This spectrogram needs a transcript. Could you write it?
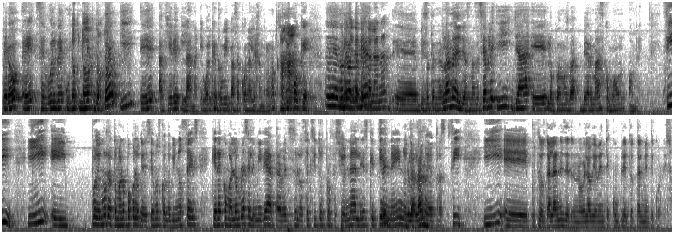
pero eh, se vuelve un Doctor, me- ¿no? doctor y eh, adquiere lana. Igual que en Rubí pasa con Alejandro, ¿no? Que es un Ajá. tipo que eh, no, No le va tan bien, lana. eh, empieza a tener lana y ya es más deseable y ya eh, lo podemos ver más como un hombre. Sí, y, y podemos retomar un poco lo que decíamos cuando vino CES, que era como al hombre se le mide a través de los éxitos profesionales que tiene y no de la tanto lana. de otras. Sí, y eh, pues los galanes de telenovela obviamente cumplen totalmente con eso.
